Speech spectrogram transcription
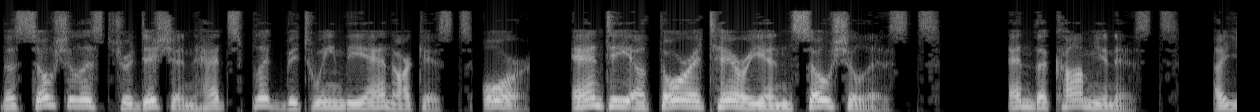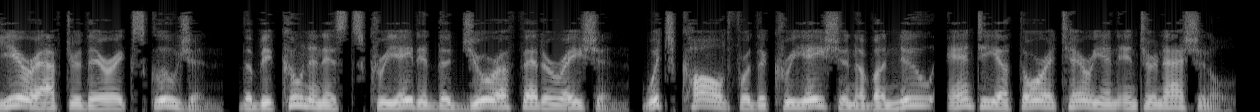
The socialist tradition had split between the anarchists or anti-authoritarian socialists and the communists. A year after their exclusion, the Bakuninists created the Jura Federation, which called for the creation of a new, anti-authoritarian international,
